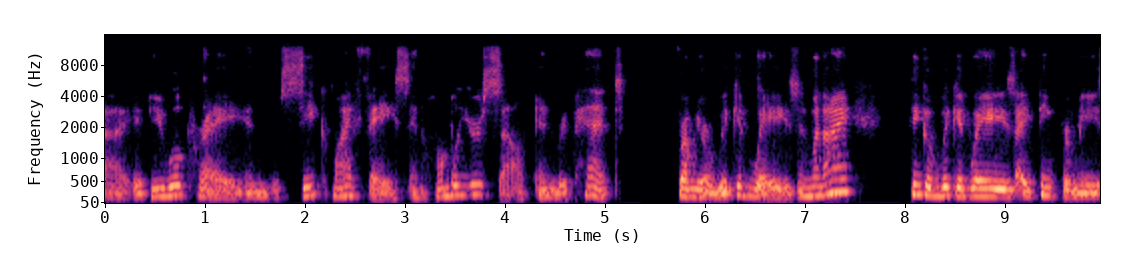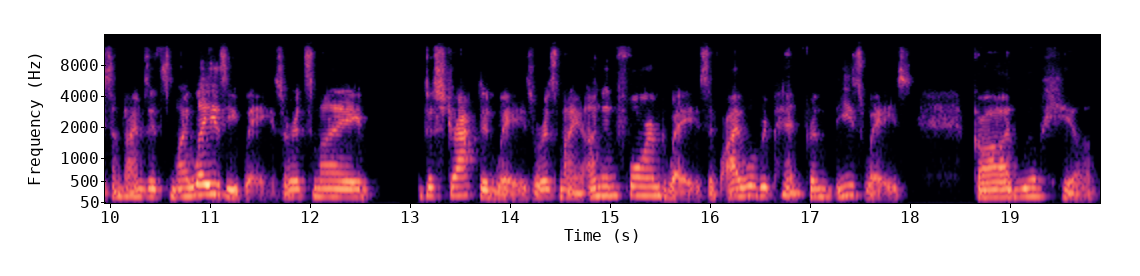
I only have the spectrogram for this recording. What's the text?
uh, if you will pray and seek my face and humble yourself and repent from your wicked ways. And when I think of wicked ways, I think for me, sometimes it's my lazy ways or it's my distracted ways or it's my uninformed ways. If I will repent from these ways, God will heal.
